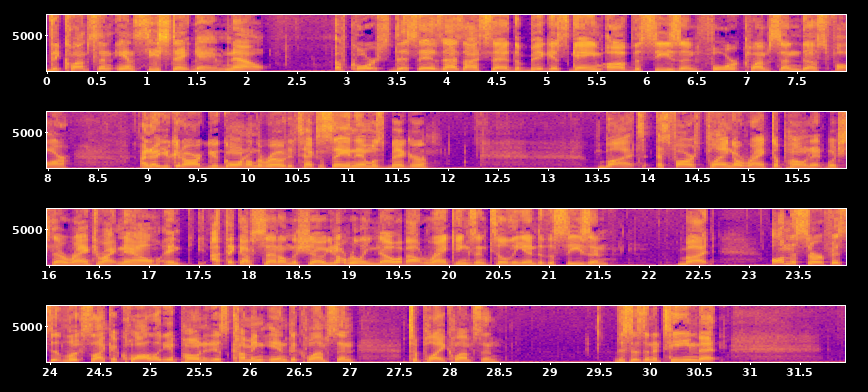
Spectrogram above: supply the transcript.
the Clemson NC State game. Now, of course, this is, as I said, the biggest game of the season for Clemson thus far. I know you could argue going on the road to Texas A&M was bigger. But as far as playing a ranked opponent, which they're ranked right now, and I think I've said on the show, you don't really know about rankings until the end of the season. But on the surface, it looks like a quality opponent is coming into Clemson to play Clemson. This isn't a team that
